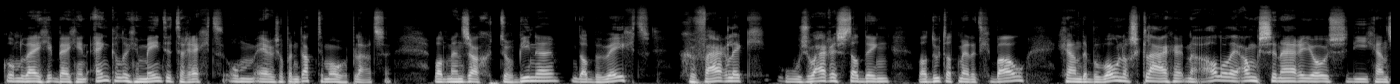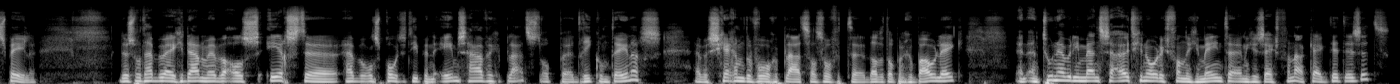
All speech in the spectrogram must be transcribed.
konden wij bij geen enkele gemeente terecht om ergens op een dak te mogen plaatsen. Want men zag turbine, dat beweegt, gevaarlijk. Hoe zwaar is dat ding? Wat doet dat met het gebouw? Gaan de bewoners klagen naar allerlei angstscenario's die gaan spelen? Dus wat hebben wij gedaan? We hebben als eerste hebben ons prototype in de Eemshaven geplaatst op uh, drie containers. Hebben scherm ervoor geplaatst alsof het, uh, dat het op een gebouw leek. En, en toen hebben die mensen uitgenodigd van de gemeente en gezegd van nou kijk, dit is het.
